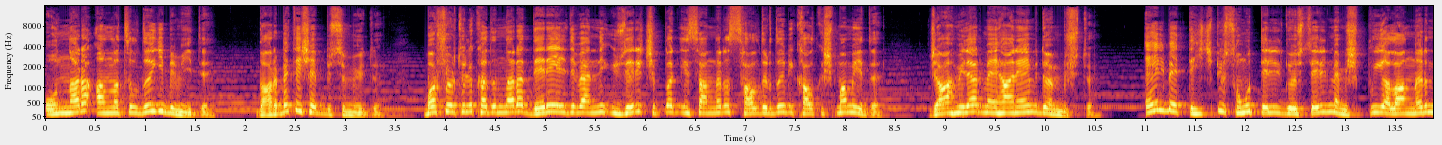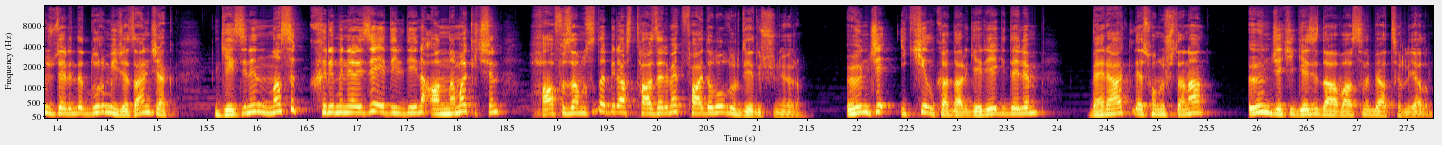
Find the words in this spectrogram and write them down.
onlara anlatıldığı gibi miydi? Darbe teşebbüsü müydü? Başörtülü kadınlara deri eldivenli üzeri çıplak insanların saldırdığı bir kalkışma mıydı? Cahmiler meyhaneye mi dönmüştü? Elbette hiçbir somut delil gösterilmemiş bu yalanların üzerinde durmayacağız ancak Gezi'nin nasıl kriminalize edildiğini anlamak için hafızamızı da biraz tazelemek faydalı olur diye düşünüyorum. Önce iki yıl kadar geriye gidelim, beraatle sonuçlanan önceki Gezi davasını bir hatırlayalım.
